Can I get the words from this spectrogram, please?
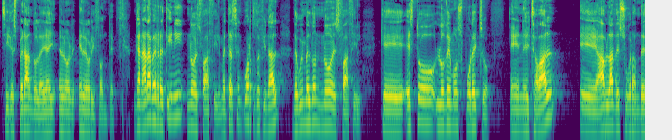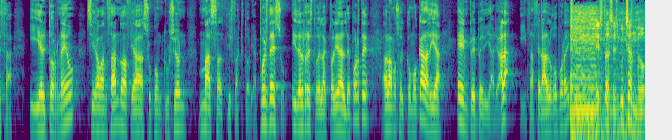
sigue esperándole ahí en el horizonte. Ganar a Berretini no es fácil, meterse en cuartos de final de Wimbledon no es fácil. Que esto lo demos por hecho en el chaval eh, habla de su grandeza y el torneo sigue avanzando hacia su conclusión más satisfactoria. Pues de eso y del resto de la actualidad del deporte hablamos hoy como cada día en Pepe Diario. ¡Hala! ¿Hice hacer algo por ahí? Estás escuchando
